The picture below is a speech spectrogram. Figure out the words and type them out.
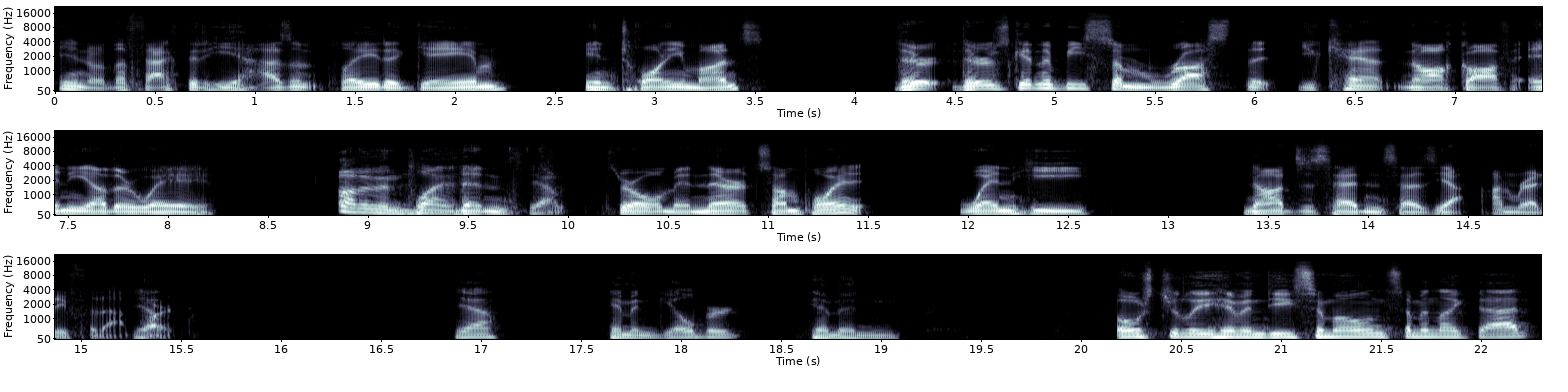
you know, the fact that he hasn't played a game in 20 months. There there's going to be some rust that you can't knock off any other way Other than playing. Then th- Yeah. throw him in there at some point when he nods his head and says, "Yeah, I'm ready for that Yep. part." Yeah. Him and Gilbert, him and Oesterle, him and DeSimone, something like that.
